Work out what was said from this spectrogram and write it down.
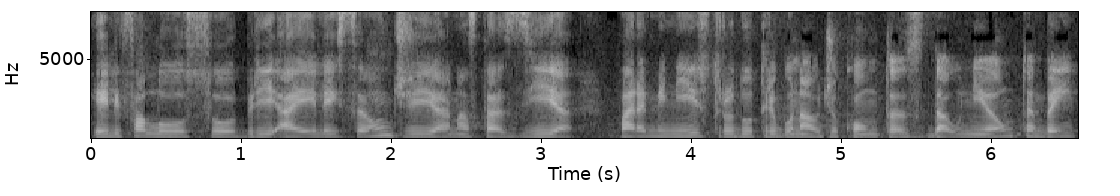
Ele falou sobre a eleição de Anastasia para ministro do Tribunal de Contas da União. Também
